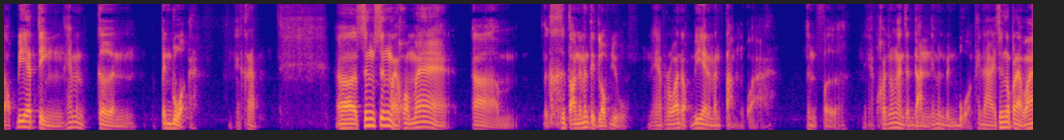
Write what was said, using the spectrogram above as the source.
ดอกเบี้ยจริงให้มันเกินเป็นบวกนะครับซึ่งซึ่งหมายความว่าคือตอนนี้มันติดลบอยู่นะครับเพราะว่าดอกเบี้ยมันต่ำกว่าเงินเฟ้อ เนี่ยเขาต้องการจะดันให้มันเป็นบวกให้ได้ ซึ่งก็แปลว่า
